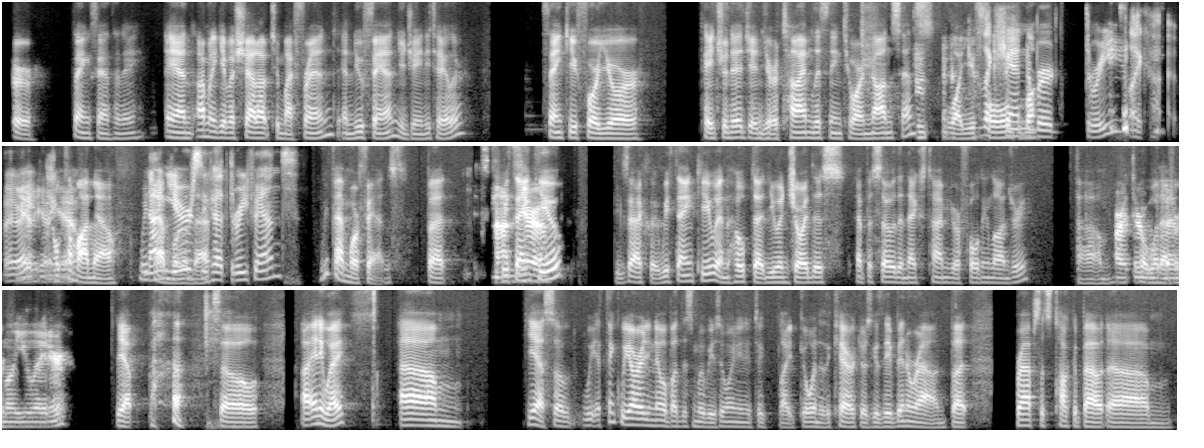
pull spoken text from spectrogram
Sure. Thanks, Anthony. And I'm going to give a shout out to my friend and new fan, Eugenie Taylor. Thank you for your patronage and your time listening to our nonsense while you It's like fold. fan lo- number three, like right? yeah, Like, oh, come on now. We've nine had more than years. You've had three fans. We've had more fans, but It's not we thank zero. you. Exactly. We thank you and hope that you enjoyed this episode the next time you're folding laundry. Um, Arthur or will whatever. You later. Yep. so, uh, anyway, um, yeah. So we I think we already know about this movie, so we don't need to like go into the characters because they've been around. But perhaps let's talk about um,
